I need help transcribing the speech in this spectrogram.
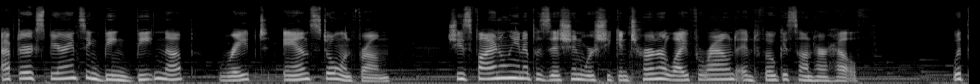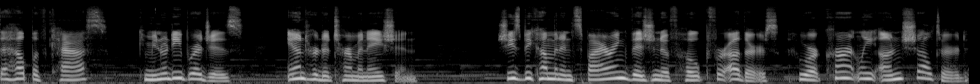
After experiencing being beaten up, raped, and stolen from, she's finally in a position where she can turn her life around and focus on her health. With the help of Cass, Community Bridges, and her determination, she's become an inspiring vision of hope for others who are currently unsheltered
